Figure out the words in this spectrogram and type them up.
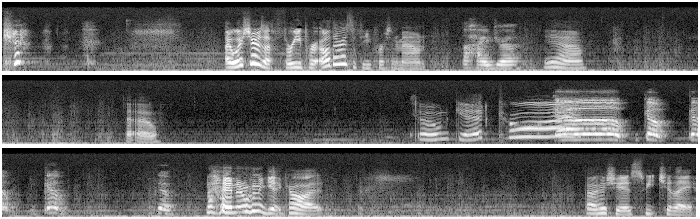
I wish there was a three per. Oh, there is a three person amount. The Hydra. Yeah. Uh oh. Don't get caught. Go, go, go, go, go. I don't want to get caught. Oh, here she is, Sweet Chili.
